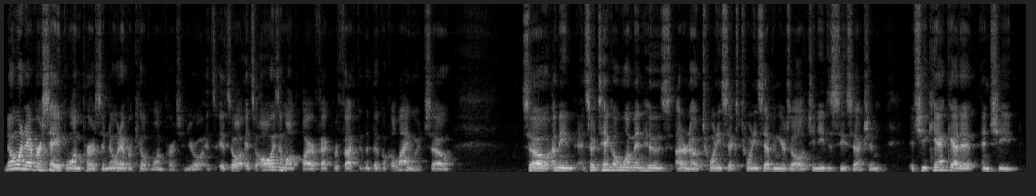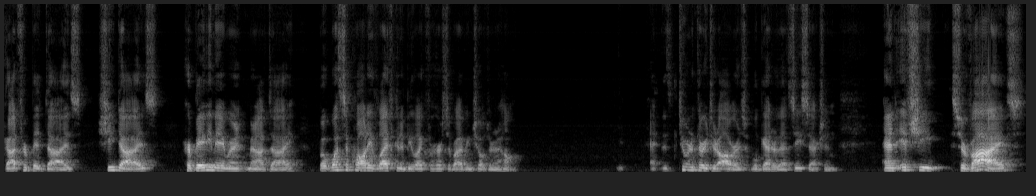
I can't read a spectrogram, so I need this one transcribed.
No one ever saved one person. No one ever killed one person. You're, it's, it's, it's always a multiplier effect reflected in the biblical language. So, so I mean, so take a woman who's I don't know, 26, 27 years old. She needs a C-section. If she can't get it, and she, God forbid, dies, she dies. Her baby may or may not die. But what's the quality of life going to be like for her surviving children at home? $232 will get her that C-section. And if she survives,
